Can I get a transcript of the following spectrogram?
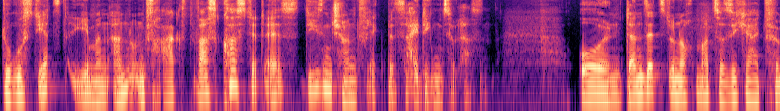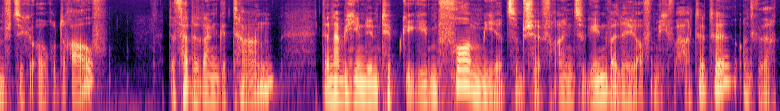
Du rufst jetzt jemanden an und fragst, was kostet es, diesen Schandfleck beseitigen zu lassen? Und dann setzt du noch mal zur Sicherheit 50 Euro drauf. Das hat er dann getan. Dann habe ich ihm den Tipp gegeben, vor mir zum Chef reinzugehen, weil der ja auf mich wartete und gesagt,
